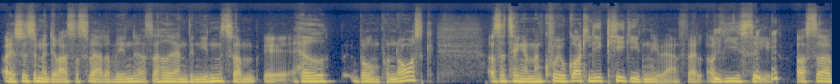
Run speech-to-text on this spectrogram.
Og jeg synes simpelthen, det var så svært at vente, og så havde jeg en veninde, som øh, havde bogen på norsk, og så tænkte jeg, man kunne jo godt lige kigge i den i hvert fald, og lige se. og så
